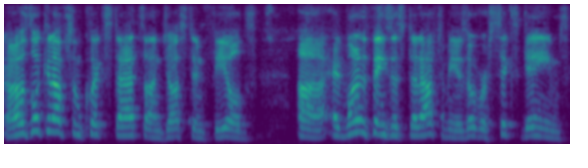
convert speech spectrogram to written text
I was looking up some quick stats on Justin Fields. Uh, and one of the things that stood out to me is over six games,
